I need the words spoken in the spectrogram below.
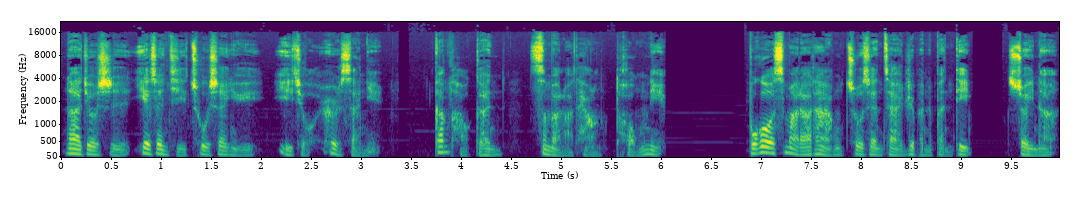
那就是叶圣吉出生于一九二三年，刚好跟司马辽太郎同年。不过司马辽太郎出生在日本的本地，所以呢，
